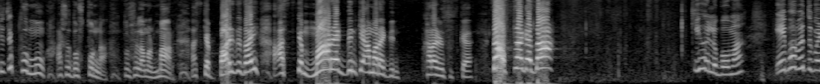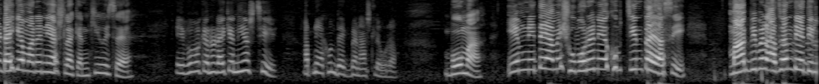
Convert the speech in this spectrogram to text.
কি যে করমু? আসলে দোষ তোর না, দোষ হলো আমার মার। আজকে বাড়িতে যাই, আজকে মার একদিন কি আমার একদিন? খারাপ হইছস কে? যাস না কে যা! কি হইল বৌমা? এইভাবে তুমি ডাইকে আমারে নিয়ে আসলা কেন? কি হয়েছে এইভাবে কেন ডাইকে নিয়ে আসছি? আপনি এখন দেখবেন আসলে ওরা। বৌমা এমনিতেই আমি শুভরে নিয়ে খুব চিন্তায় আছি। মাগরিবের আজান দিয়ে দিল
